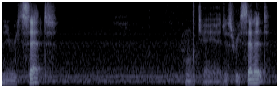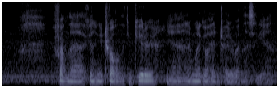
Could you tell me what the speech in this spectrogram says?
Let me reset. Okay, I just reset it from the control on the computer, and I'm going to go ahead and try to run this again.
